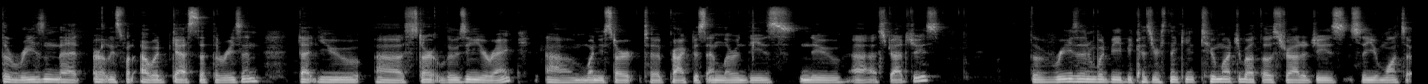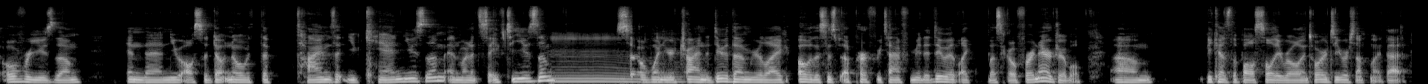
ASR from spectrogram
the reason that, or at least what I would guess that the reason that you uh, start losing your rank um, when you start to practice and learn these new uh, strategies, the reason would be because you're thinking too much about those strategies, so you want to overuse them, and then you also don't know the times that you can use them and when it's safe to use them. Mm, So when you're trying to do them, you're like, oh, this is a perfect time for me to do it. Like, let's go for an air dribble. Um, because the ball's slowly rolling towards you or something like that.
